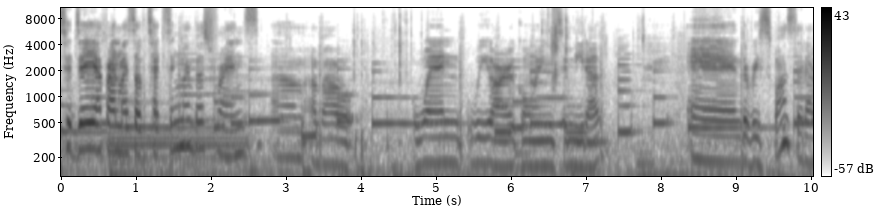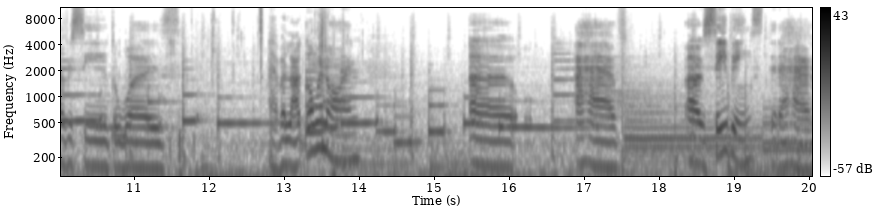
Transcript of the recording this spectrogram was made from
today I find myself texting my best friends um, about when we are going to meet up. And the response that I received was I have a lot going on. Uh, I have uh, savings that I have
